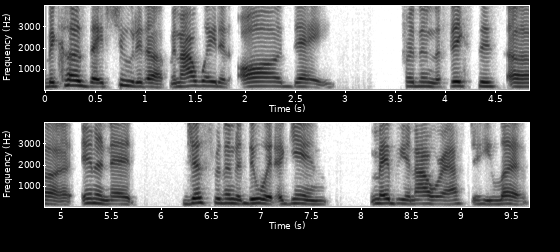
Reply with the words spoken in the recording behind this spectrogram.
because they chewed it up. And I waited all day for them to fix this uh, internet just for them to do it again, maybe an hour after he left.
